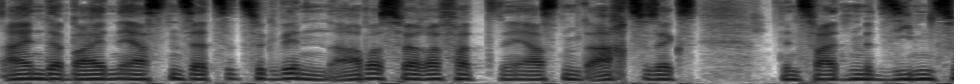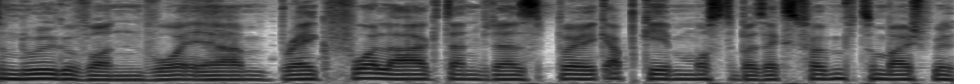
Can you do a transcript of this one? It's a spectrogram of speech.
einen der beiden ersten Sätze zu gewinnen. Aber Zverev hat den ersten mit 8 zu 6, den zweiten mit 7 zu 0 gewonnen, wo er Break vorlag, dann wieder das Break abgeben musste, bei 6-5 zum Beispiel.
